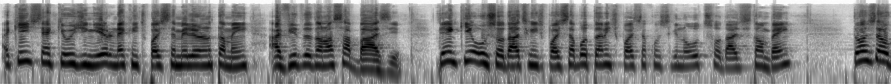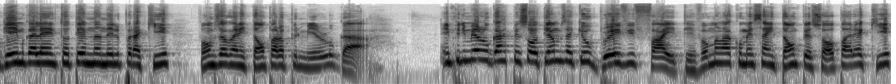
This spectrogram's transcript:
Aqui a gente tem aqui o dinheiro, né, que a gente pode estar melhorando também a vida da nossa base. Tem aqui os soldados que a gente pode estar botando, a gente pode estar conseguindo outros soldados também. Então esse é o game, galera, então terminando ele por aqui, vamos agora então para o primeiro lugar. Em primeiro lugar, pessoal, temos aqui o Brave Fighter. Vamos lá começar então, pessoal, para aqui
